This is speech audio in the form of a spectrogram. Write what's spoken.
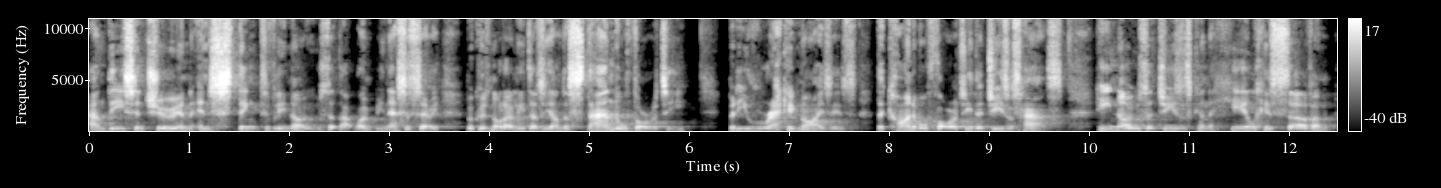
And the centurion instinctively knows that that won't be necessary because not only does he understand authority, but he recognizes the kind of authority that Jesus has. He knows that Jesus can heal his servant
